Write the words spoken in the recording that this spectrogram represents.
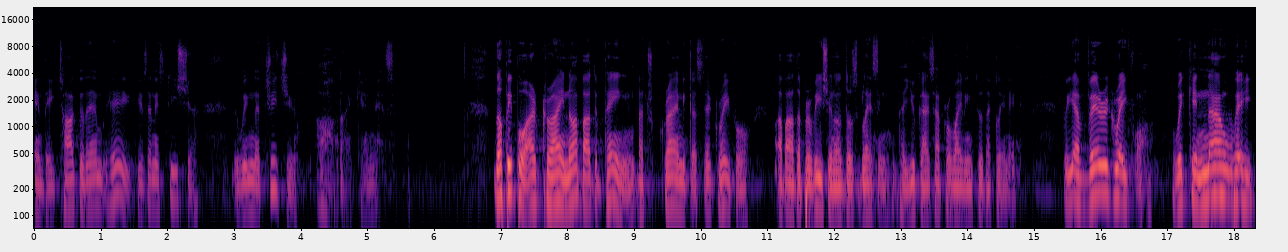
and they talk to them, hey, here's anesthesia, we're gonna treat you. Oh my goodness. Those people are crying not about the pain, but crying because they're grateful about the provision of those blessings that you guys are providing to the clinic. We are very grateful. We can now wait.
